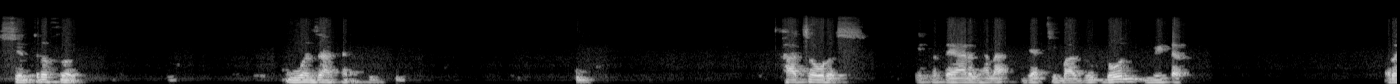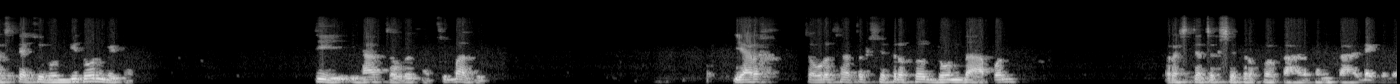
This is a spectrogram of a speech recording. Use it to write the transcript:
क्षेत्रफळ वजा करा. हा चौरस इथं तयार झाला ज्याची बाजू दोन मीटर. रस्त्याची रुंदी दोन मीटर. ती ह्या चौरसाची बाजू. या चौरसाचं क्षेत्रफळ दोनदा आपण रस्त्याचं क्षेत्रफळ काढताना काढले गेलं.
